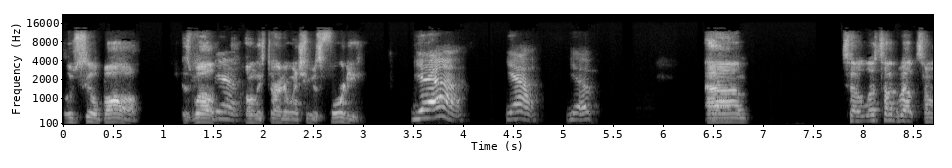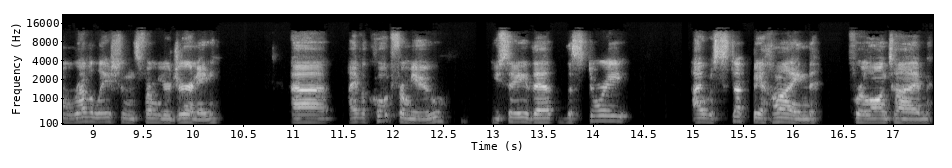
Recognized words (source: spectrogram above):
Lucille Ball as well. Yeah. Only started when she was 40. Yeah. Yeah. Yep. Um, so let's talk about some revelations from your journey. Uh, I have a quote from you. You say that the story I was stuck behind for a long time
